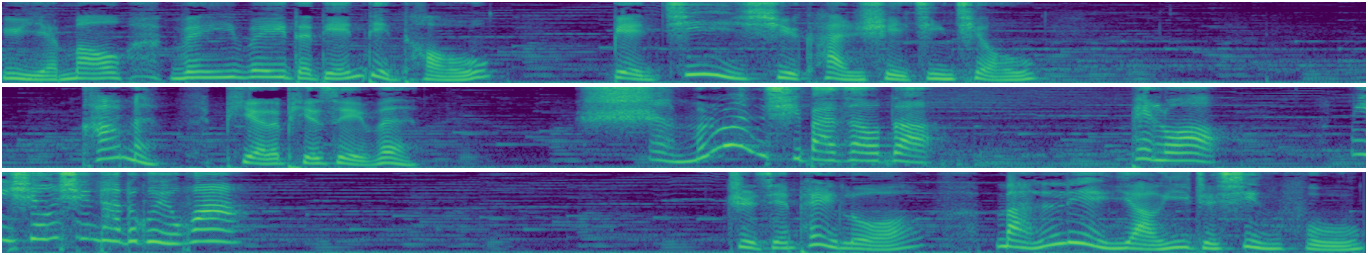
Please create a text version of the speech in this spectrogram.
预言猫微微的点点头，便继续看水晶球。卡门撇了撇嘴，问：“什么乱七八糟的？”佩罗，你相信他的鬼话？只见佩罗满脸洋溢着幸福，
